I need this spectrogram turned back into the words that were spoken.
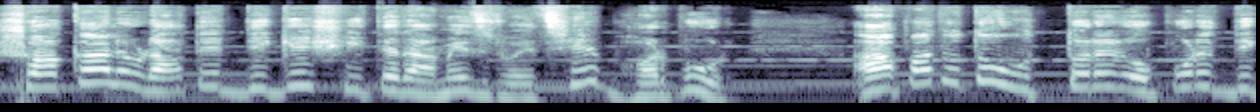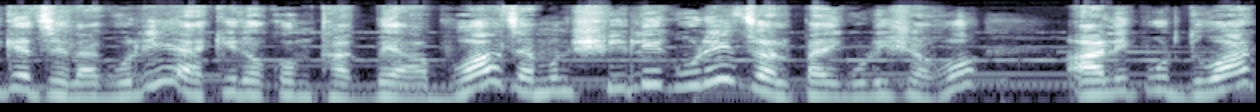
সকাল ও রাতের দিকে শীতের আমেজ রয়েছে ভরপুর। আপাতত উত্তরের ওপরের দিকে জেলাগুলি একই রকম থাকবে আবহাওয়া, যেমন শিলিগুড়ি, জলপাইগুড়ি সহ আলিপুরদুয়ার,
